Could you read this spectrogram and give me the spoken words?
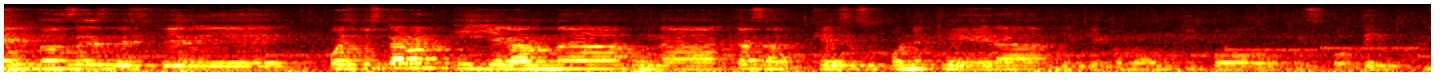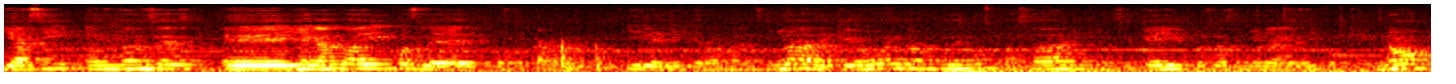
entonces, este, pues buscaron y llegaron a una casa que se supone que era de que como un tipo pues, hotel y así. Entonces, eh, llegando ahí, pues le pues, tocaron y le dijeron a la señora de que, oigan, podemos pasar y que no sé qué. Y pues la señora les dijo que no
